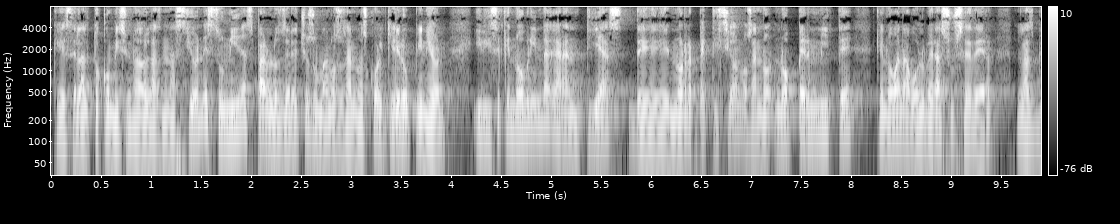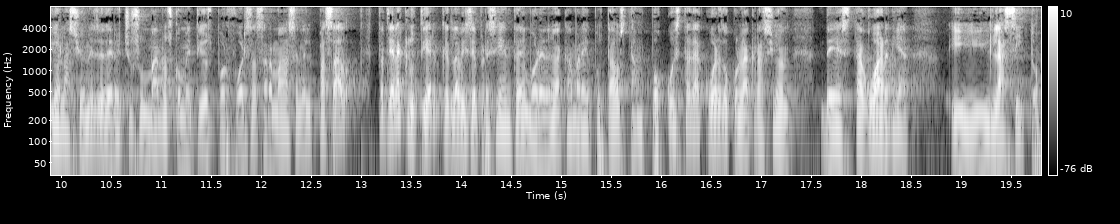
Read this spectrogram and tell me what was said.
que es el alto comisionado de las Naciones Unidas para los Derechos Humanos, o sea, no es cualquier opinión, y dice que no brinda garantías de no repetición, o sea, no, no permite que no van a volver a suceder las violaciones de derechos humanos cometidos por Fuerzas Armadas en el pasado. Tatiana Cloutier, que es la vicepresidenta de Morena en la Cámara de Diputados, tampoco está de acuerdo con la creación de esta guardia, y la cito.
